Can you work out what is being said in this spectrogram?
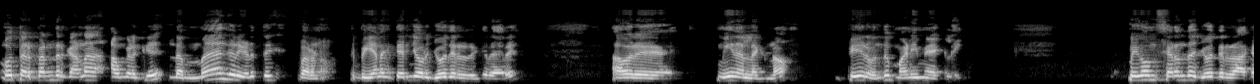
ஒருத்தர் பிறந்திருக்காங்கன்னா அவங்களுக்கு இந்த மேங்கர் எடுத்து வரணும். இப்போ எனக்கு தெரிஞ்ச ஒரு ஜோதிடர் இருக்கிறாரு. அவர் மீன லக்னம் பேர் வந்து மணிமேகலை. மிகவும் சிறந்த ஜோதிடராக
